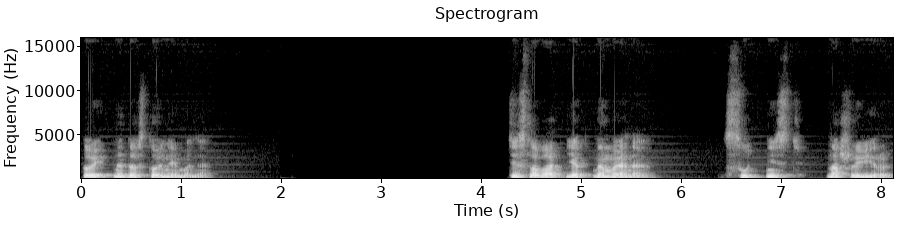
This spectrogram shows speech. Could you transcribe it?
той недостойний мене. Ці слова, як на мене, сутність нашої віри.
